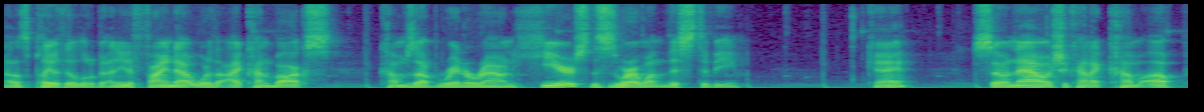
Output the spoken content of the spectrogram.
Now let's play with it a little bit. I need to find out where the icon box comes up right around here. So this is where I want this to be. Okay. So now it should kind of come up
